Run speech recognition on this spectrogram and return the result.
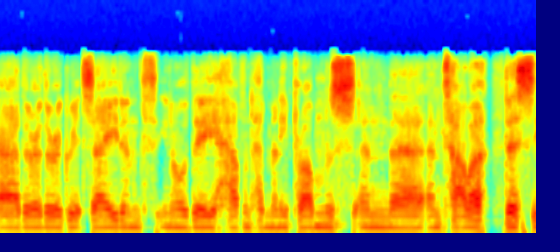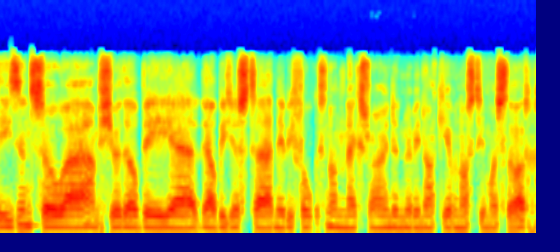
uh, they're they're a great side, and you know they haven't had many problems in uh, in Tallaght this season. So uh, I'm sure they'll be uh, they'll be just maybe focusing on the next round and maybe not giving us too much thought.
